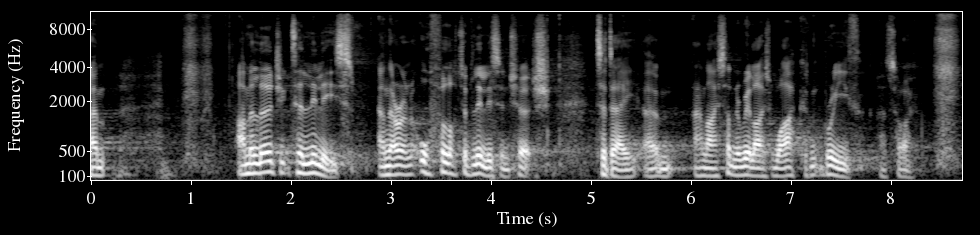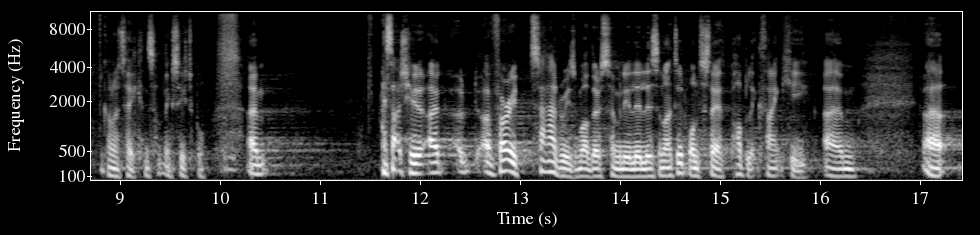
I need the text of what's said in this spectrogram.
Um, I'm allergic to lilies, and there are an awful lot of lilies in church today, um, and I suddenly realised why I couldn't breathe, so I've gone and taken something suitable. Um, it's actually a, a, a, very sad reason why there are so many lilies, and I did want to say a public thank you. Um, uh,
